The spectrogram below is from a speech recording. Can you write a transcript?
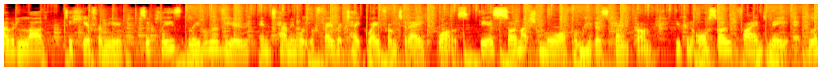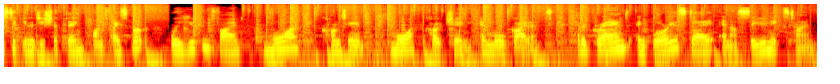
I would love to hear from you. So please leave a review and tell me what your favorite takeaway from today was. There is so much more from where this came from. You can also find me at Holistic Energy Shifting on Facebook where you can find more content, more coaching, and more guidance. Have a grand and glorious day, and I'll see you next time.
